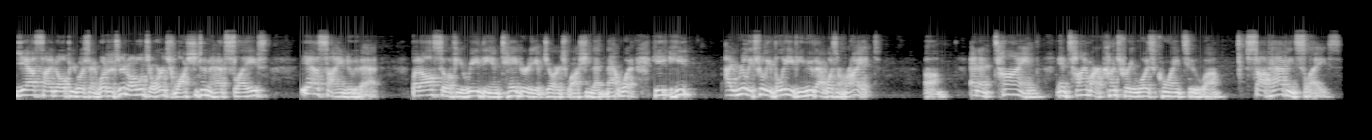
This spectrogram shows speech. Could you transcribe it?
Yes, I know people are saying, well, did you know George Washington had slaves? Yes, I knew that. But also, if you read the integrity of George Washington, that what he he, I really truly believe he knew that wasn't right. Um, and in time, in time, our country was going to uh, stop having slaves,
